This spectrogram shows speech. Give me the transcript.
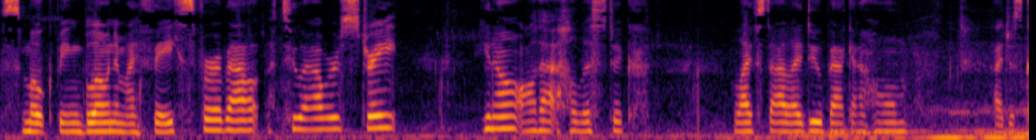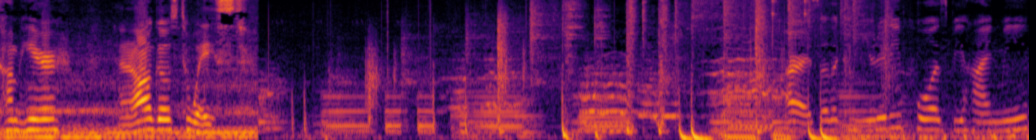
smoke being blown in my face for about two hours straight you know, all that holistic lifestyle I do back at home. I just come here and it all goes to waste. All right, so the community pool is behind me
